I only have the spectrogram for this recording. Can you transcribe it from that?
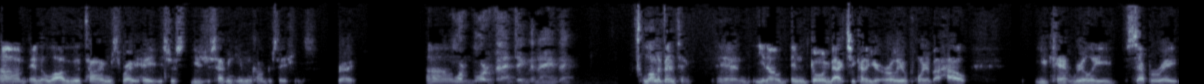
Um, and a lot of the times, right? Hey, it's just, you're just having human conversations, right? Um, more, more venting than anything. A lot of venting. And, you know, and going back to kind of your earlier point about how you can't really separate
